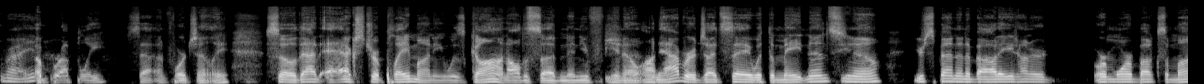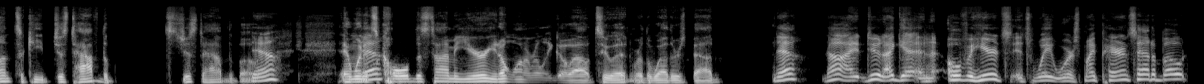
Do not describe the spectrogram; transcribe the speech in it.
Right. abruptly unfortunately so that extra play money was gone all of a sudden and you you know on average i'd say with the maintenance you know you're spending about 800 or more bucks a month to keep just have the just to have the boat yeah. and when yeah. it's cold this time of year you don't want to really go out to it where the weather's bad Yeah. No, I dude, I get and over here it's it's way worse. My parents had a boat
